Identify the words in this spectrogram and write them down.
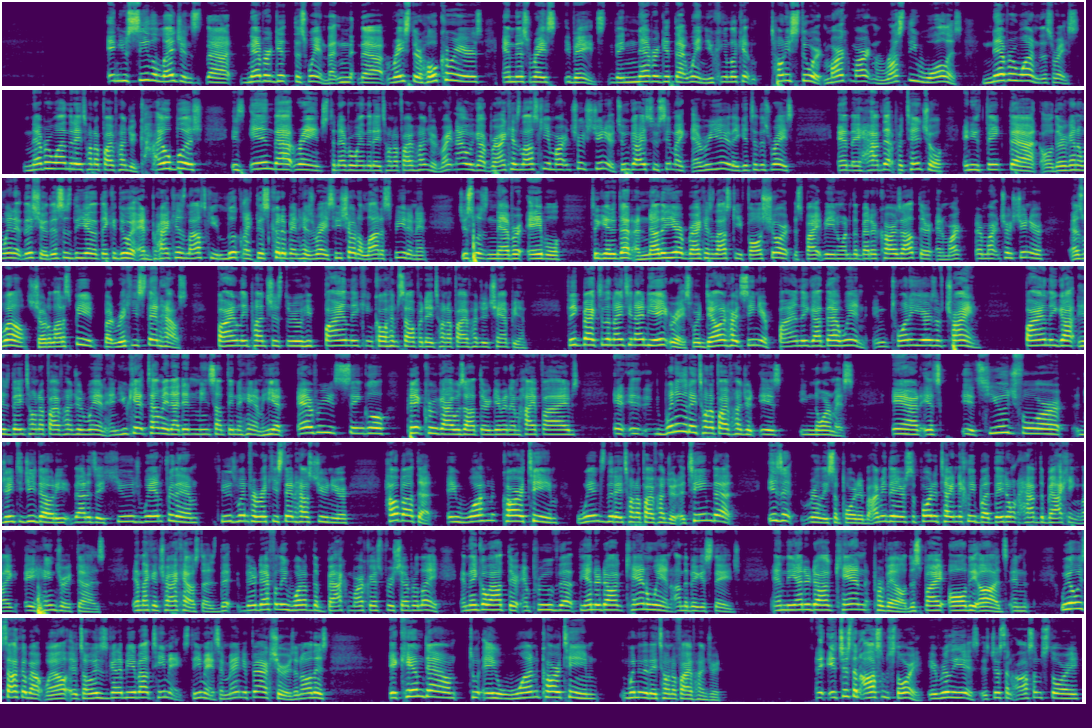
And you see the legends that never get this win, that that race their whole careers, and this race evades. They never get that win. You can look at Tony Stewart, Mark Martin, Rusty Wallace, never won this race, never won the Daytona 500. Kyle Busch is in that range to never win the Daytona 500. Right now, we got Brad Keselowski and Martin Truex Jr., two guys who seem like every year they get to this race and they have that potential, and you think that, oh, they're going to win it this year. This is the year that they could do it. And Brad Keselowski looked like this could have been his race. He showed a lot of speed in it, just was never able to get it done. Another year, Brad Keselowski falls short despite being one of the better cars out there, and Mark or Martin Truex Jr. as well showed a lot of speed. But Ricky Stenhouse finally punches through. He finally can call himself a Daytona 500 champion. Think back to the 1998 race where Dale Earnhardt Sr. finally got that win in 20 years of trying. Finally got his Daytona 500 win, and you can't tell me that didn't mean something to him. He had every single pit crew guy was out there giving him high fives, it, it, winning the Daytona 500 is enormous, and it's it's huge for JTG Daugherty. That is a huge win for them. Huge win for Ricky Stenhouse Jr. How about that? A one car team wins the Daytona 500. A team that isn't really supported, but I mean they are supported technically, but they don't have the backing like a Hendrick does and like a Trackhouse does. They're definitely one of the back markers for Chevrolet, and they go out there and prove that the underdog can win on the biggest stage, and the underdog can prevail despite all the odds. And we always talk about, well, it's always going to be about teammates, teammates, and manufacturers, and all this. It came down to a one car team winning the Daytona 500. It's just an awesome story. It really is. It's just an awesome story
